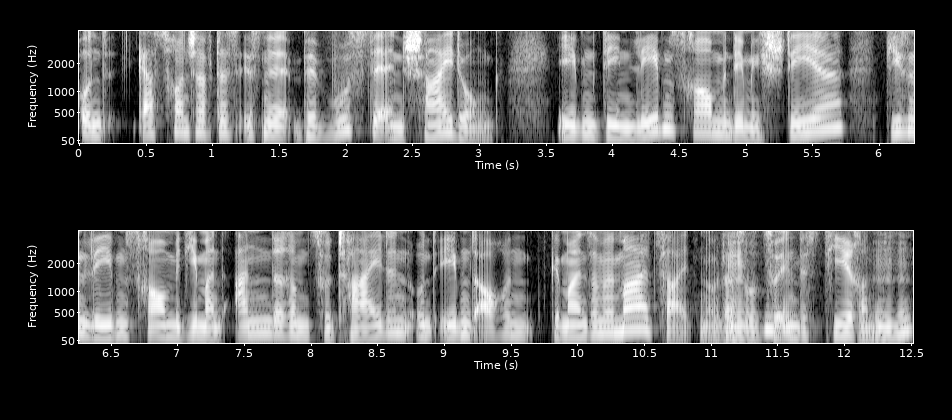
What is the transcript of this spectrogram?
Und Gastfreundschaft, das ist eine bewusste Entscheidung, eben den Lebensraum, in dem ich stehe, diesen Lebensraum mit jemand anderem zu teilen und eben auch in gemeinsame Mahlzeiten oder mhm. so zu investieren. Mhm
